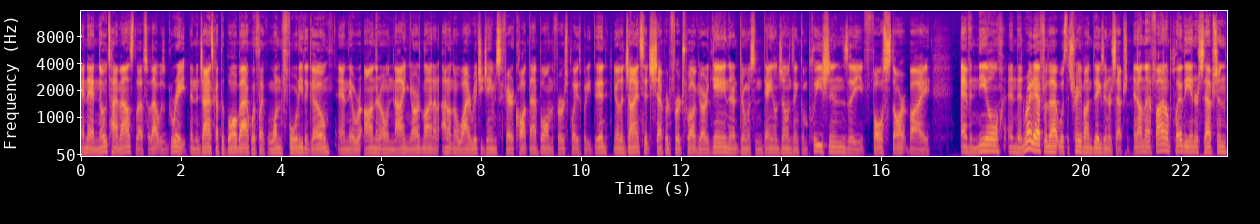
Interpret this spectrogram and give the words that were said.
and they had no timeouts left, so that was great. And the Giants got the ball back with like 140 to go, and they were on their own nine yard line. I don't know why Richie James Fair caught that ball in the first place, but he did. You know, the Giants hit Shepard for a 12 yard gain. There, there was some Daniel Jones incompletions, a false start by. Evan Neal, and then right after that was the Trevon Diggs interception. And on that final play, the interception,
